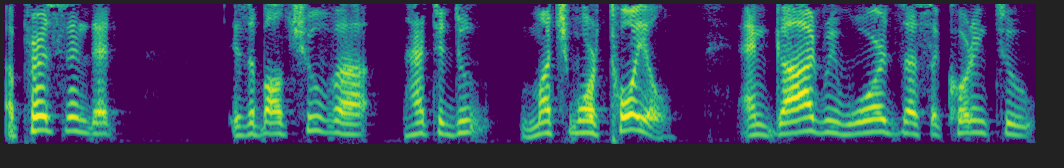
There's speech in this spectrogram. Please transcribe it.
a person that is a Baal Tshuva had to do much more toil. and God rewards us according to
